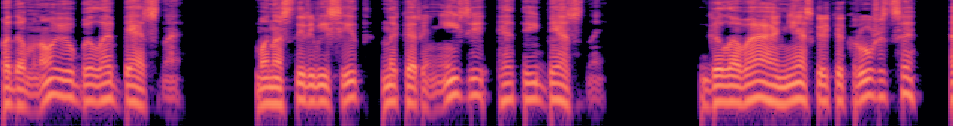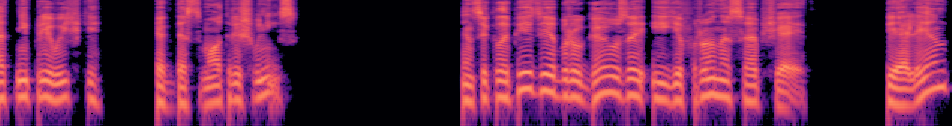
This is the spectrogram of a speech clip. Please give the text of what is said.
Подо мною была бездна. Монастырь висит на карнизе этой бездны. Голова несколько кружится, от непривычки, когда смотришь вниз. Энциклопедия Бругауза и Ефрона сообщает, Фиолент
